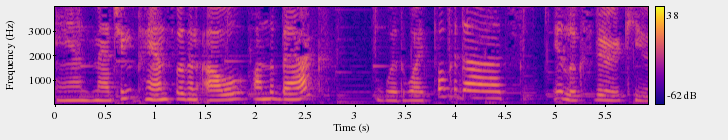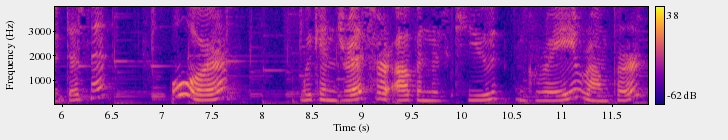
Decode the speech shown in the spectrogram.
and matching pants with an owl on the back with white polka dots. It looks very cute, doesn't it? Or we can dress her up in this cute gray romper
